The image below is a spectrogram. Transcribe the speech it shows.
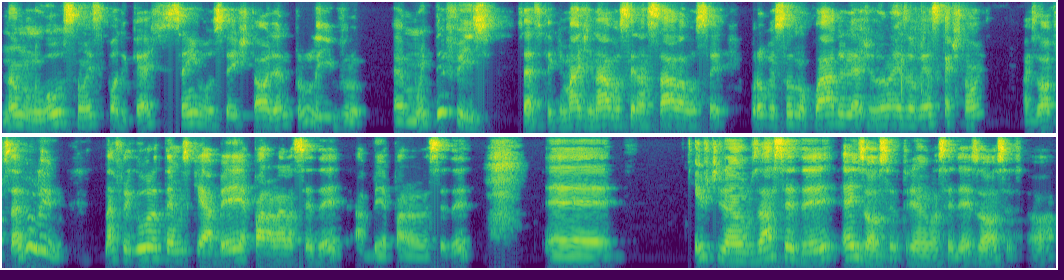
Não ouçam esse podcast sem você estar olhando para o livro. É muito difícil. Certo? Você tem que imaginar você na sala, você, professor no quadro, lhe ajudando a resolver as questões. Mas observe o livro. Na figura temos que a B é paralela a CD, a B é paralela a CD. É... E os triângulos ACD é isósceles. O triângulo ACD é isósceles. Ó,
